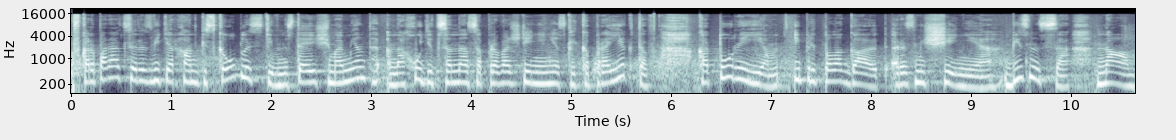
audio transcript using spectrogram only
В корпорации развития Архангельской области в настоящий момент находится на сопровождении несколько проектов, которые и предполагают размещение бизнеса на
